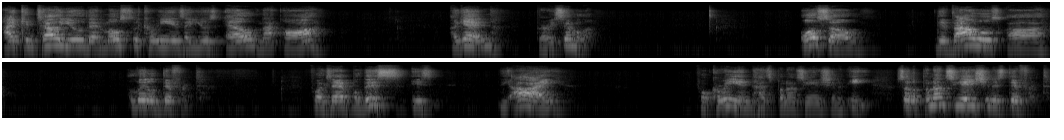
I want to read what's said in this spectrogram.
I can tell you that most of the Koreans, they use L, not R. Again, very similar. Also, the vowels are a little different. For example, this is the I for Korean has pronunciation of E. So the pronunciation is different.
